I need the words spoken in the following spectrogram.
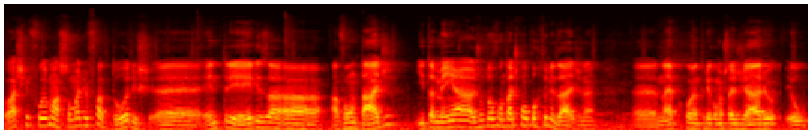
Eu acho que foi uma soma de fatores, é, entre eles a, a, vontade e também a, juntou vontade com a oportunidade, né? É, na época que eu entrei como estagiário, eu,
